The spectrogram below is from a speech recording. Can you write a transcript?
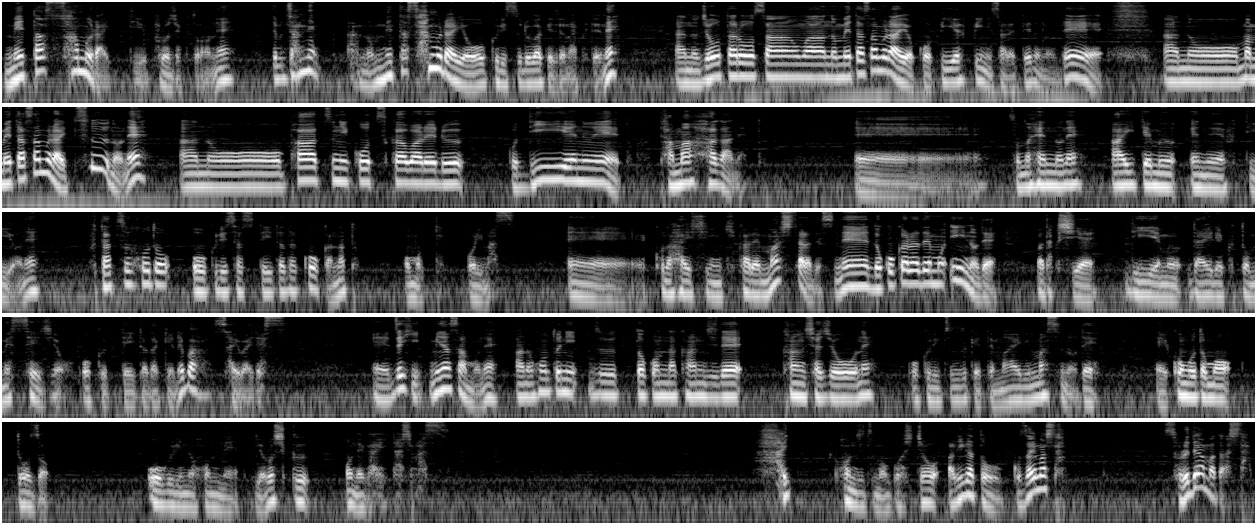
メタ侍っていうプロジェクトのねでも残念あのメタ侍をお送りするわけじゃなくてねあの丈太郎さんはあのメタ侍をこう PFP にされてるのであのまあ、メタ侍2のねあのパーツにこう使われるこう DNA とか玉鋼と、えー、その辺のねアイテム NFT をね2つほどお送りさせていただこうかなと思っております。えー、この配信聞かれましたらですねどこからでもいいので私へ DM ダイレクトメッセージを送っていただければ幸いです。えー、ぜひ皆さんもねあの本当にずっとこんな感じで感謝状をね送り続けてまいりますので、えー、今後ともどうぞ大栗の本音よろしくお願いいたします。はい。本日もご視聴ありがとうございました。それではまた明日。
